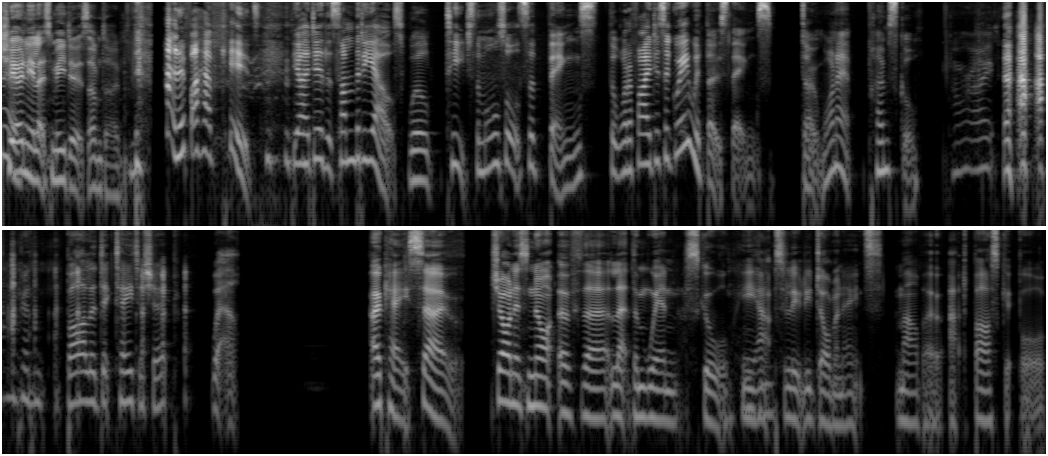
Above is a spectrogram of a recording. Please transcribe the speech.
She only lets me do it sometimes. And if I have kids, the idea that somebody else will teach them all sorts of things, that what if I disagree with those things? Don't want it. Homeschool. All right, bar a dictatorship. Well, Okay, so John is not of the let them win school. He Mhm. absolutely dominates Malvo at basketball.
